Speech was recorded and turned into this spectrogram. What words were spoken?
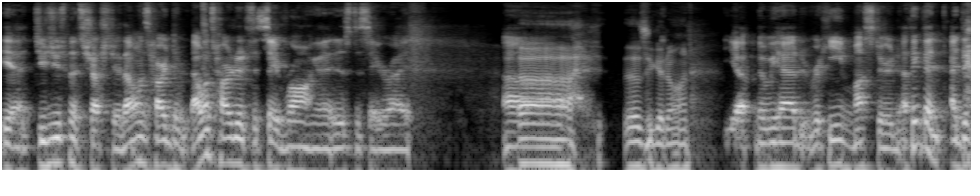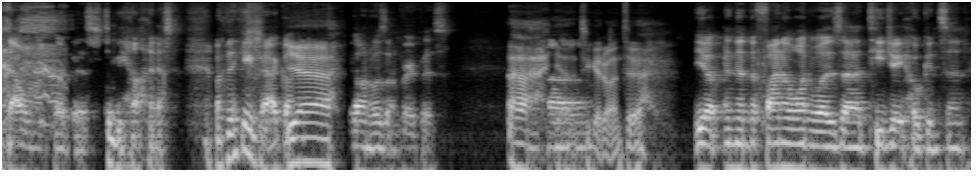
Yeah, Juju Smith Schuster. That one's hard to. That one's harder to say wrong than it is to say right. Um, uh, that was a good one. yeah. Then we had Raheem Mustard. I think that I did that one on purpose. To be honest, I'm thinking back on Yeah, that one was on purpose. uh, yeah, that's a Um, good one too. Yep. And then the final one was uh, T.J. Hawkinson.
